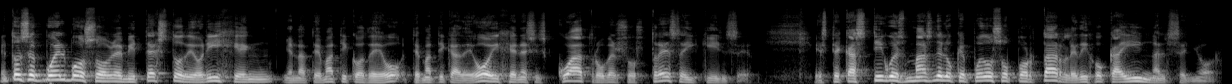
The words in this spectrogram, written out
Entonces vuelvo sobre mi texto de origen en la temática de, hoy, Génesis 4, versos 13 y 15. Este castigo es más de lo que puedo soportar, le dijo Caín al Señor.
